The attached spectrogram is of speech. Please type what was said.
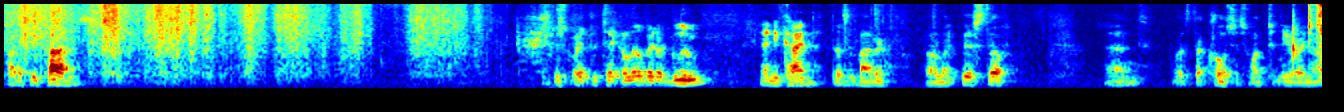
quite a few times. I'm just going to take a little bit of glue, any kind, doesn't matter. I like this stuff. And What's the closest one to me right now?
